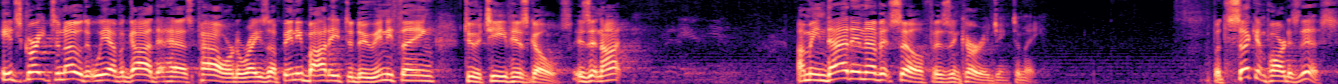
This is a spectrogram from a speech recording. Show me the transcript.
it's great to know that we have a God that has power to raise up anybody to do anything to achieve His goals. Is it not? I mean, that in of itself is encouraging to me. But the second part is this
